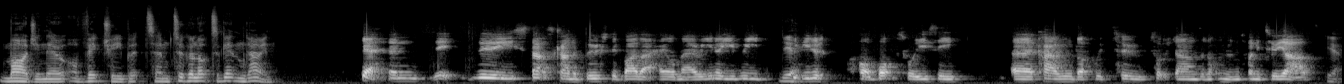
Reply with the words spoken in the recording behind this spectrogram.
margin there of victory, but um, took a lot to get them going. Yeah, and it, the stats kind of boosted by that hail mary. You know, you read yeah. if you just put a box where you see uh, Kyle Rudolph with two touchdowns and 122 yards. Yeah.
